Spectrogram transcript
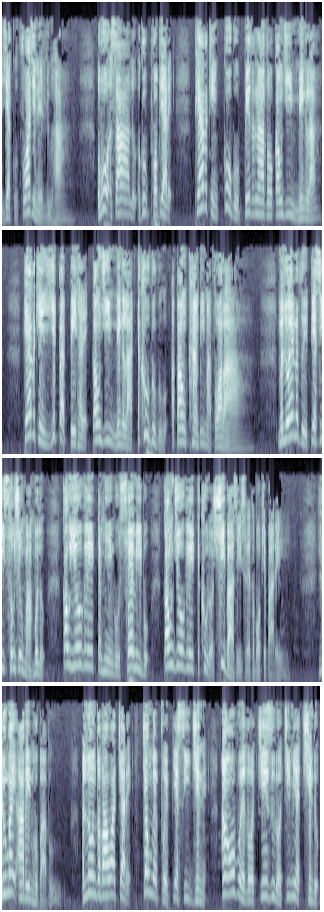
အရက်ကိုသွားခြင်းတဲ့လူဟာအဖို့အစားလို့အခုဖော်ပြတဲ့ဘုရားသခင်ကိုယ့်ကိုပေးသနာတော်ကောင်းကြီးမင်္ဂလာဘုရားသခင်ရစ်ပတ်ပေးထားတဲ့ကောင်းကြီးမင်္ဂလာတစ်ခုခုကိုအပေါင်းခံပြီးမှသွားပါ မလွဲမသွေပျက်စီးဆုံးရှုံးမှာမို့လို့ကောက်ရိုးကလေးတစ်မြင်ကိုဆွဲမိဖို့ကောင်းကြိုးကလေးတစ်ခုတော့ရှိပါစေဆိုတဲ့သဘောဖြစ်ပါတယ်လူမိုက်အားပေးမဟုတ်ပါဘူးအလွန်တဘာဝကြတဲ့ကြောက်မဲ့ဖွယ်ပျက်စီးခြင်းနဲ့အံ့ဩဖွယ်သောကျေးဇူးတော်ကြီးမြတ်ခြင်းတို့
